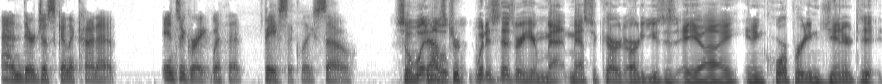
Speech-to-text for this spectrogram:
And they're just going to kind of integrate with it basically. So so what Master- oh, what it says right here, Ma- Mastercard already uses AI in incorporating generative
